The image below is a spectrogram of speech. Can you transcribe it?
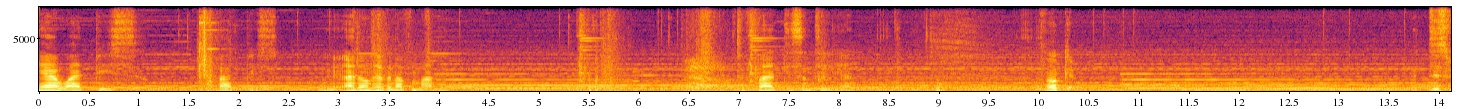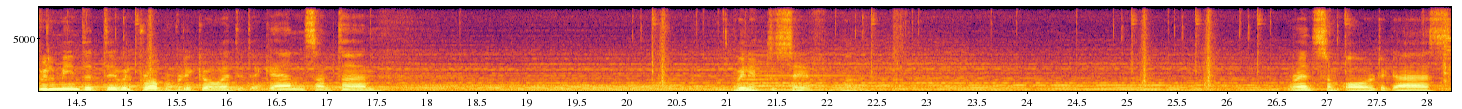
Yeah, white peace. White peace. I don't have enough money to fight this until the end. Okay. This will mean that they will probably go at it again sometime. We need to save money. Ransom all the guys.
